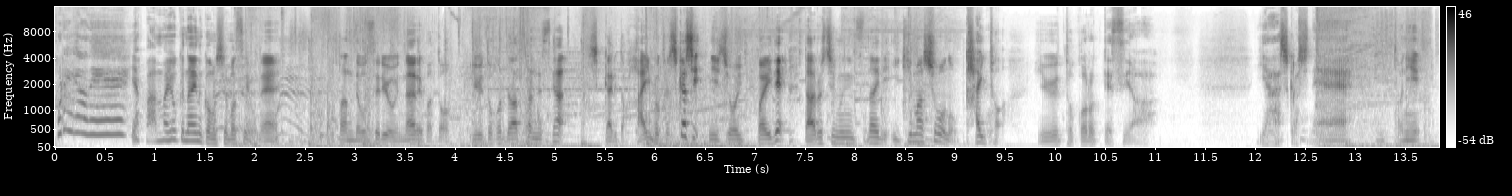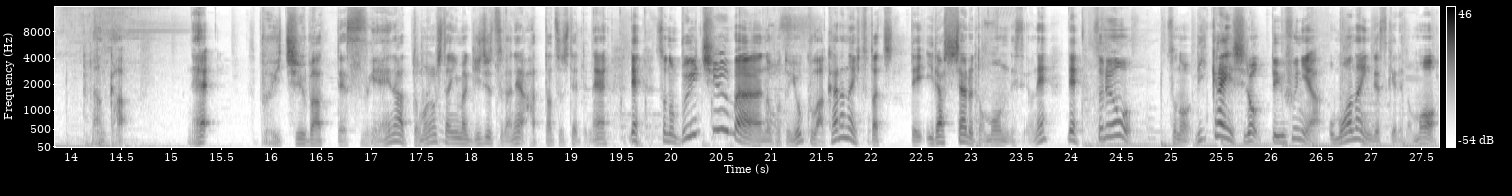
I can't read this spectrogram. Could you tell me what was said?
これがねやっぱあんま良くないのかもしれませんよね。ボタンで押せるようになればというところではあったんですがしっかりと敗北。しかし2勝1敗でダルシムにつないでいきましょうの回というところですよ。いやーしかしね本当になんかね VTuber ってすげえなと思いました。今技術がね発達しててね。でその VTuber のことよくわからない人たちっていらっしゃると思うんですよね。でそれをその理解しろっていうふうには思わないんですけれども、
